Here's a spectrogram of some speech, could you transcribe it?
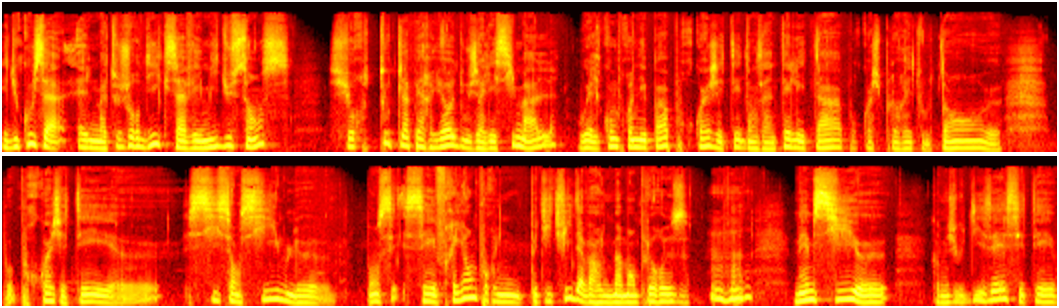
Et du coup, ça, elle m'a toujours dit que ça avait mis du sens sur toute la période où j'allais si mal, où elle comprenait pas pourquoi j'étais dans un tel état, pourquoi je pleurais tout le temps, euh, pourquoi j'étais euh, si sensible. Bon, c'est effrayant pour une petite fille d'avoir une maman pleureuse, mm-hmm. hein. même si, euh, comme je vous disais, c'était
